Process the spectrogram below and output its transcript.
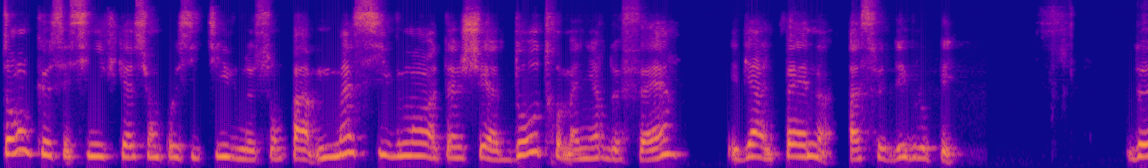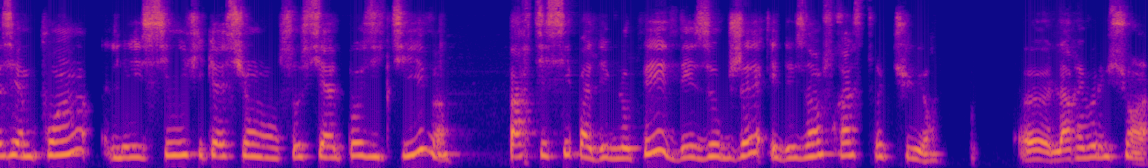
tant que ces significations positives ne sont pas massivement attachées à d'autres manières de faire, eh bien elles peinent à se développer. Deuxième point, les significations sociales positives participent à développer des objets et des infrastructures. Euh, la révolution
